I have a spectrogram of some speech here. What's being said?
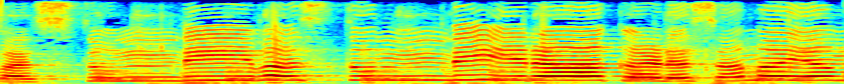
వస్తుంది వస్తుంది రాకడ సమయం.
